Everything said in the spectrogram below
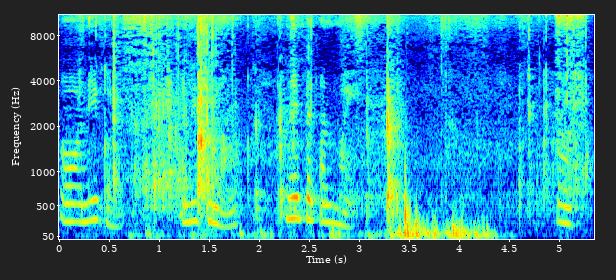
เอาอันนี้ก่อน อันนี้ทีหลังนนี้เป็นอันใหม่อะ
